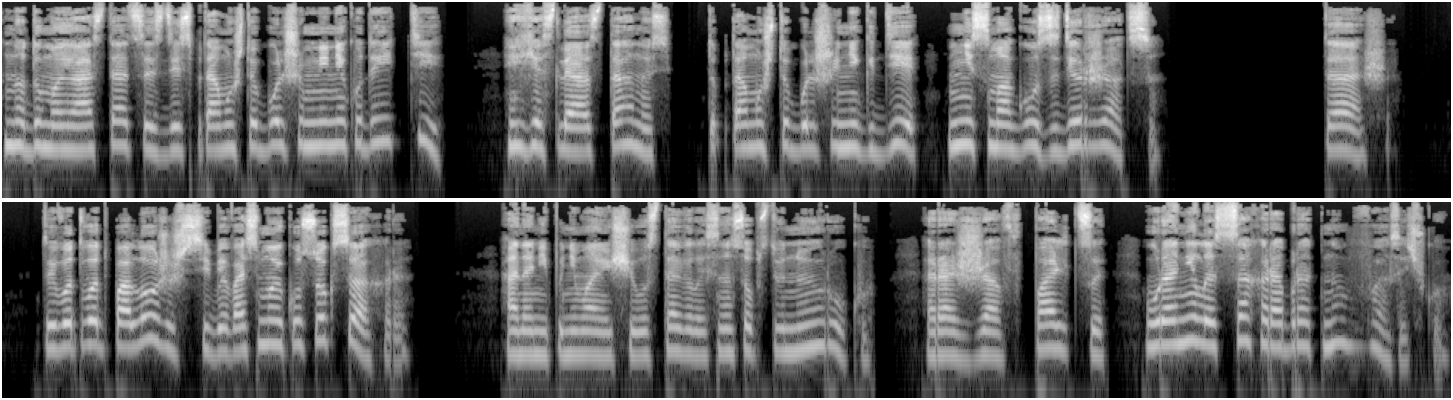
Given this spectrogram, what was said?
но думаю остаться здесь, потому что больше мне некуда идти. И если останусь, то потому что больше нигде не смогу задержаться. Таша, ты вот-вот положишь себе восьмой кусок сахара. Она непонимающе уставилась на собственную руку. Разжав пальцы, уронила сахар обратно в вазочку.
